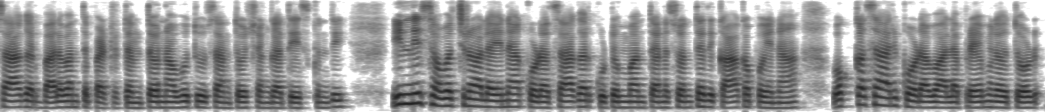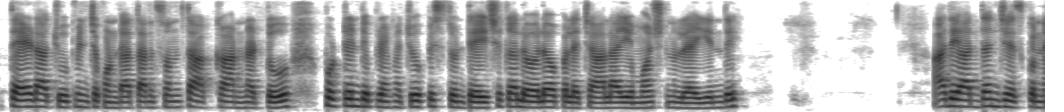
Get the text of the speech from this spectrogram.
సాగర్ బలవంత పెట్టడంతో నవ్వుతూ సంతోషంగా తీసుకుంది. ఇన్ని సంవత్సరాలైనా కూడా సాగర్ కుటుంబం తన సొంతది కాకపోయినా ఒక్కసారి కూడా వాళ్ళ ప్రేమలో తేడా చూపించకుండా తన సొంత అక్క అన్నట్టు పుట్టింటి ప్రేమ చూపిస్తుంటే ఇషిక లోపల చాలా ఎమోషనల్ అయ్యింది. అది అర్థం చేసుకున్న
